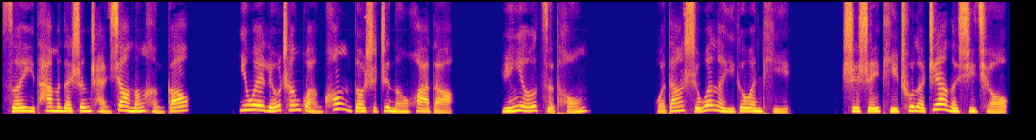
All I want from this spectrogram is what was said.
所以他们的生产效能很高，因为流程管控都是智能化的。云游梓潼，我当时问了一个问题，是谁提出了这样的需求？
